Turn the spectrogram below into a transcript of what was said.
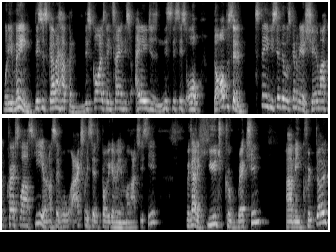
what do you mean? This is going to happen. This guy's been saying this for ages and this, this, this, or the opposite. Steve, you said there was going to be a share market crash last year. And I said, well, I actually said it's probably going to be in March this year. We've had a huge correction um, in crypto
